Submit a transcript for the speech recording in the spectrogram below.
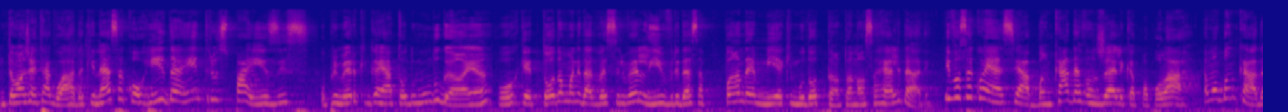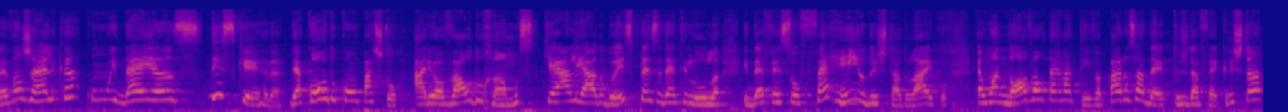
Então a gente aguarda que nessa corrida entre os países, o primeiro que ganhar todo mundo ganha, porque toda a humanidade vai se ver livre dessa pandemia que mudou tanto a nossa realidade. E você conhece a Bancada Evangélica Popular? É uma bancada evangélica com ideias de esquerda, de acordo com o pastor pastor Ariovaldo Ramos, que é aliado do ex-presidente Lula e defensor ferrenho do Estado laico, é uma nova alternativa para os adeptos da fé cristã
